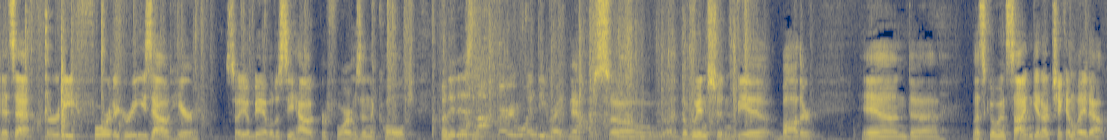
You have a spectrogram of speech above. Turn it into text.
It's at 34 degrees out here, so you'll be able to see how it performs in the cold. But it is not very windy right now, so uh, the wind shouldn't be a bother. And uh, let's go inside and get our chicken laid out.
